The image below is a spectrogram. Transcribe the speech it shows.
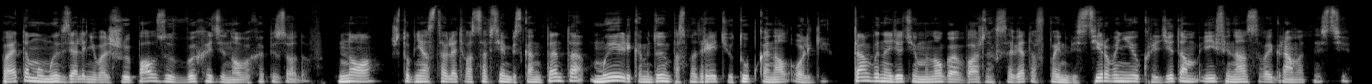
Поэтому мы взяли небольшую паузу в выходе новых эпизодов. Но, чтобы не оставлять вас совсем без контента, мы рекомендуем посмотреть YouTube канал Ольги. Там вы найдете много важных советов по инвестированию, кредитам и финансовой грамотности.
